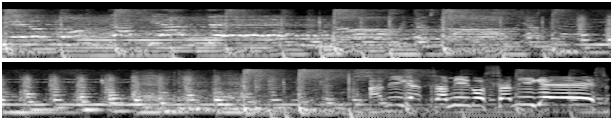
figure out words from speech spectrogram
Quiero contagiarte. Amigas, amigos, amigues,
